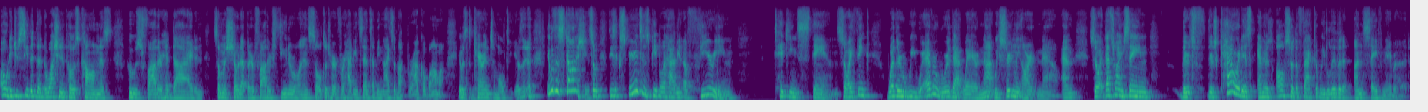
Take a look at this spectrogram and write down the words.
oh, did you see the, the, the, Washington Post columnist whose father had died and someone showed up at her father's funeral and insulted her for having said something nice about Barack Obama? It was mm-hmm. Karen Tumulty. It was, it was astonishing. So these experiences people are having of fearing taking stands. So I think whether we ever were that way or not, we certainly aren't now. And so that's why I'm saying there's there's cowardice and there's also the fact that we live in an unsafe neighborhood.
